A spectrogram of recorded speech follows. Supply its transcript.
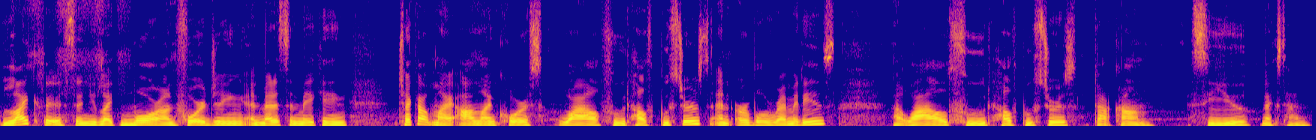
like this and you'd like more on foraging and medicine making, check out my online course, Wild Food Health Boosters and Herbal Remedies at wildfoodhealthboosters.com. See you next time.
